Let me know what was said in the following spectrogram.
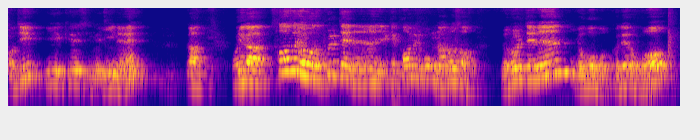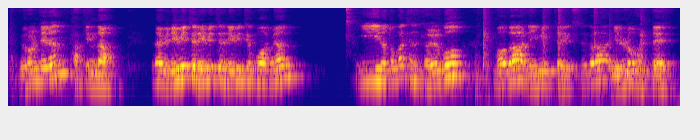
어디? 2에 끼어있으니까 2네 그러니까 우리가 서술형으로 풀 때는 이렇게 범위를 꼭 나눠서 요럴 때는 요거고 그대로고 요럴 때는 바뀐다. 그 다음에 리미트 리미트 리미트 구하면 2로 똑같아서 결국 뭐가 리미트 x가 1로 갈 때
